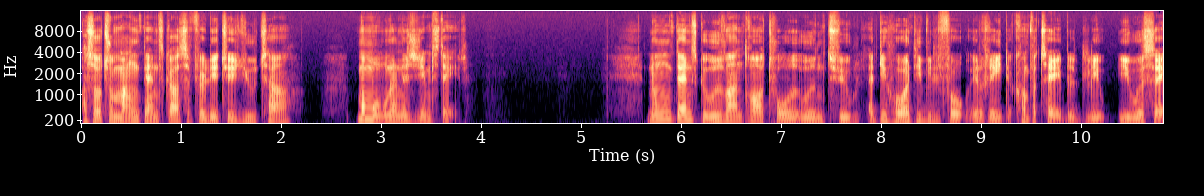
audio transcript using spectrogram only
Og så tog mange danskere selvfølgelig til Utah, mormonernes hjemstat. Nogle danske udvandrere troede uden tvivl, at de hurtigt ville få et rigt og komfortabelt liv i USA.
